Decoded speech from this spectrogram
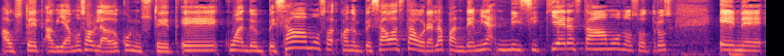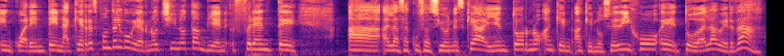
a usted, habíamos hablado con usted eh, cuando empezábamos, cuando empezaba hasta ahora la pandemia, ni siquiera estábamos nosotros en, eh, en cuarentena. ¿Qué responde el gobierno chino también frente a, las acusaciones que hay en torno a que, a que no se dijo toda la verdad?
